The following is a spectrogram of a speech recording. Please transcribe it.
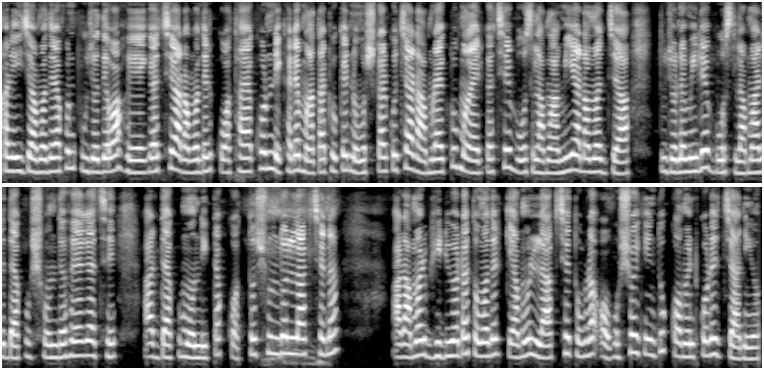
আর এই যে আমাদের এখন পুজো দেওয়া হয়ে গেছে, আর আমাদের কথা এখন এখানে মাথা ঠুকে নমস্কার করছে, আর আমরা একটু মায়ের কাছে বসলাম, আমি আর আমার যা, দুজনে মিলে বসলাম, আর দেখো সন্ধে হয়ে গেছে, আর দেখো মন্দিরটা কত সুন্দর লাগছে না? আর আমার ভিডিওটা তোমাদের কেমন লাগছে তোমরা অবশ্যই কিন্তু কমেন্ট করে জানিও।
